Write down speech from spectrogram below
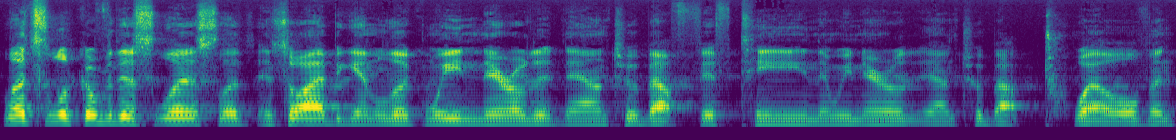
Let's look over this list. Let's, and so I began to look. We narrowed it down to about 15. Then we narrowed it down to about 12. And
